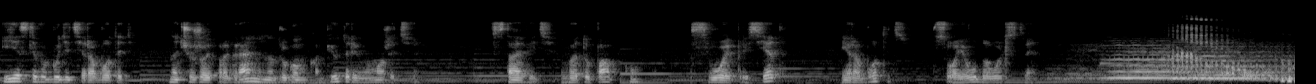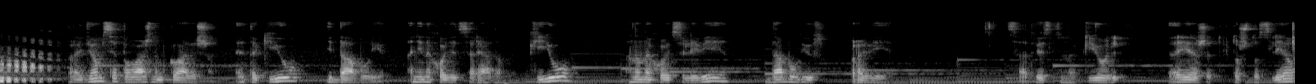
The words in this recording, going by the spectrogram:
И если вы будете работать на чужой программе, на другом компьютере, вы можете вставить в эту папку свой пресет и работать в свое удовольствие. Пройдемся по важным клавишам. Это Q и W. Они находятся рядом. Q, она находится левее, W правее. Соответственно, Q режет то, что слева,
